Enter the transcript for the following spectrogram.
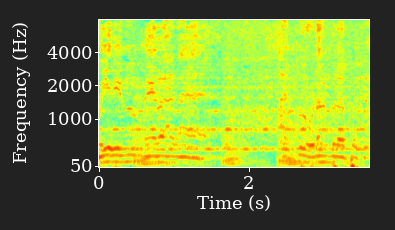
உயிரினும் மேலான அன்பு உடன்பிறப்புகள்.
